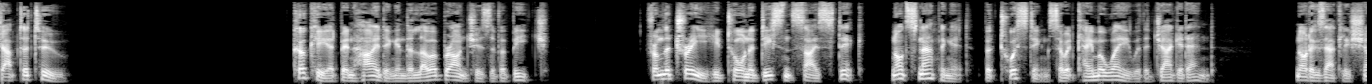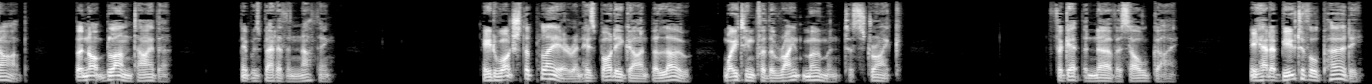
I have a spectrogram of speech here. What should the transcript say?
Chapter 2 Cookie had been hiding in the lower branches of a beech. From the tree, he'd torn a decent sized stick, not snapping it, but twisting so it came away with a jagged end. Not exactly sharp, but not blunt either. It was better than nothing. He'd watched the player and his bodyguard below, waiting for the right moment to strike. Forget the nervous old guy. He had a beautiful Purdey,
